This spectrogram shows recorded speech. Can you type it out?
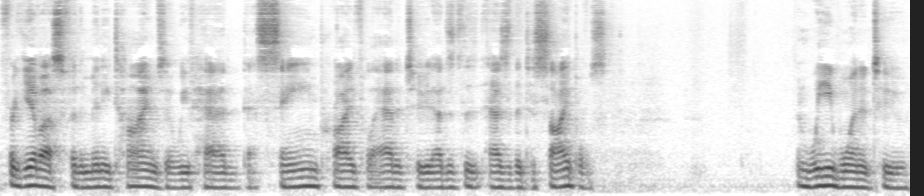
Forgive us for the many times that we've had that same prideful attitude as the, as the disciples. And we wanted to,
